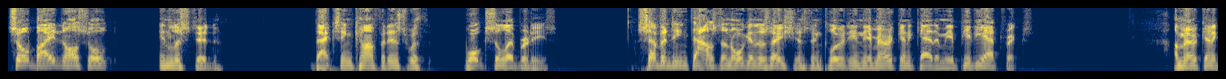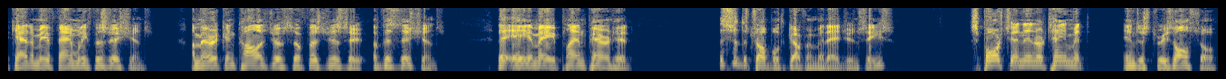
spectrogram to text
So Biden also enlisted vaccine confidence with woke celebrities. 17,000 organizations, including the American Academy of Pediatrics, American Academy of Family Physicians, American College of Physicians, the AMA, Planned Parenthood. This is the trouble with government agencies sports and entertainment industries also.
